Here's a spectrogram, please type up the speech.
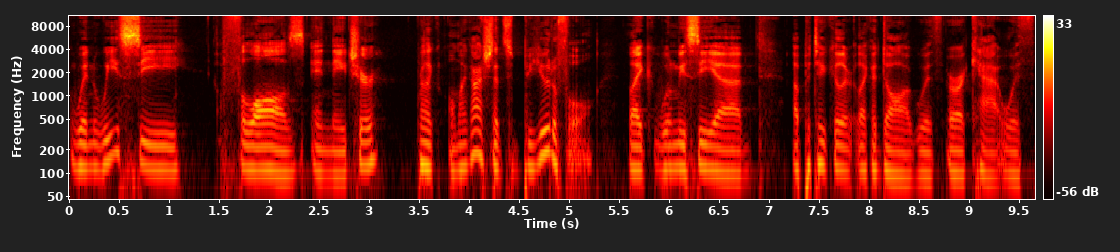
when we see flaws in nature, we're like, oh my gosh, that's beautiful like when we see a a particular like a dog with or a cat with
